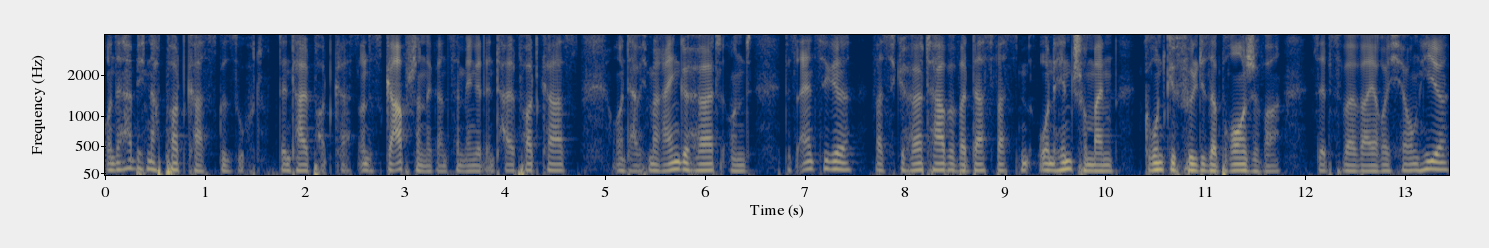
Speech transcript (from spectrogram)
Und dann habe ich nach Podcasts gesucht, Dental-Podcasts. Und es gab schon eine ganze Menge Dental-Podcasts. Und da habe ich mal reingehört. Und das Einzige, was ich gehört habe, war das, was ohnehin schon mein Grundgefühl dieser Branche war. Selbstbeweihräucherung hier.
